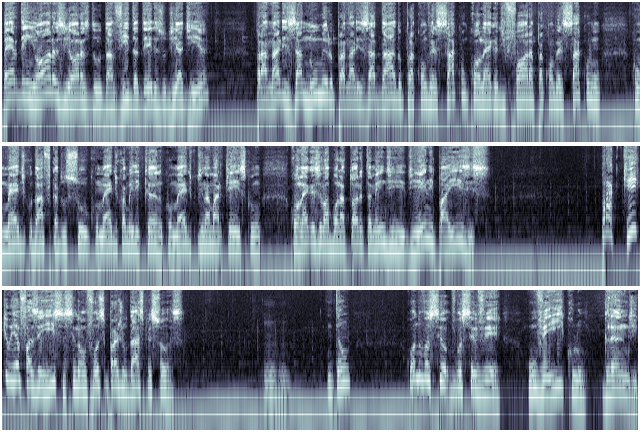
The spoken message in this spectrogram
perdem horas e horas do, da vida deles, do dia a dia, para analisar número, para analisar dado, para conversar com um colega de fora, para conversar com com o médico da África do Sul, com o médico americano, com o médico dinamarquês, com colegas de laboratório também de, de N países. Para que que eu ia fazer isso se não fosse para ajudar as pessoas? Uhum. Então, quando você, você vê um veículo grande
